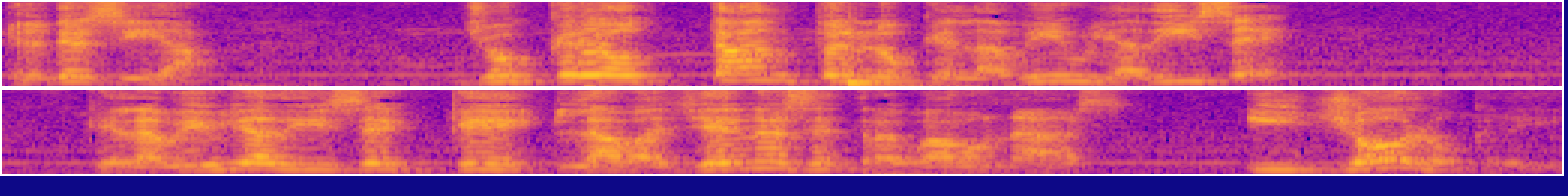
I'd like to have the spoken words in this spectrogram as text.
Él decía, yo creo tanto en lo que la Biblia dice, que la Biblia dice que la ballena se tragó a Jonás y yo lo creí.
